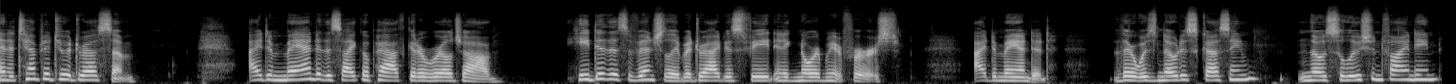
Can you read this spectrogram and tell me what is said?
and attempted to address them. I demanded the psychopath get a real job. He did this eventually, but dragged his feet and ignored me at first. I demanded. There was no discussing, no solution finding,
